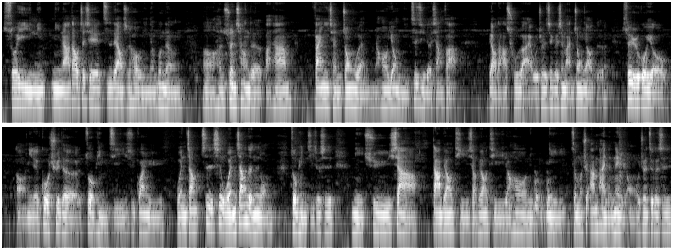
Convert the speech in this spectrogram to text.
所以你你拿到这些资料之后，你能不能呃很顺畅的把它翻译成中文，然后用你自己的想法表达出来？我觉得这个是蛮重要的。所以如果有呃你的过去的作品集是关于。文章是是文章的那种作品集，就是你去下大标题、小标题，然后你你怎么去安排你的内容？我觉得这个是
